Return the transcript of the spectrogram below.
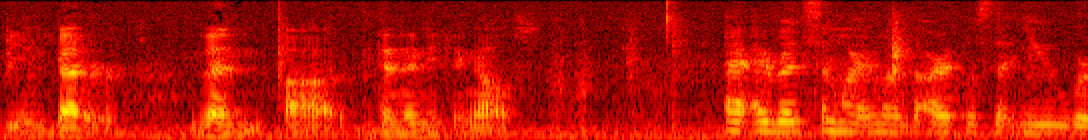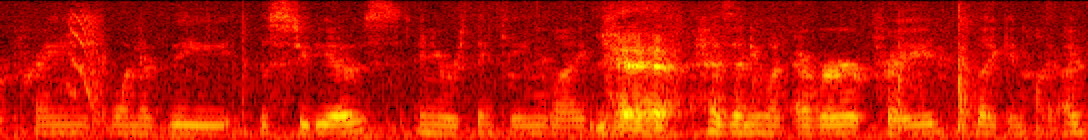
being better than uh, than anything else. I, I read somewhere in one of the articles that you were praying at one of the, the studios, and you were thinking like, Yeah. has anyone ever prayed like in Hollywood? I'm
